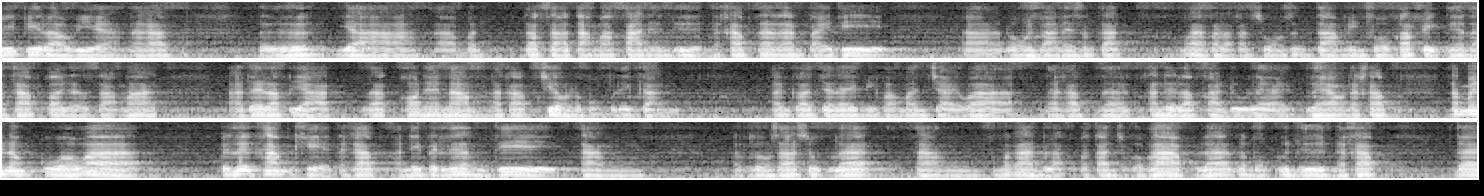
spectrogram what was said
วิพิลาเวียนะครับ หรือยาอ่ามัน รักษาตามอาการอื่นๆนะครับถ้าท่านไปที่โรงพยาบาลในสังกัดงานปลัดกระทรวงซึ่งตามอินโฟกราฟิกเนี่ยนะครับ ก็จะสามารถได้รับยาและข้อแนะนำนะครับ เชื่อมระบบบริการท่านก็จะได้มีความมั่นใจว่านะครับท่านได้รับการดูแลแล้วนะครับท่านไม่ต้องกลัวว่าเป็นเรื่องข้ามเขตนะครับ อันนี้เป็นเรื่องที่ทางกระทรวงสาธารณสุข และทางสำนักงานหลักประกันสุขภาพ และระบบอื่นๆนะครับ ได้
